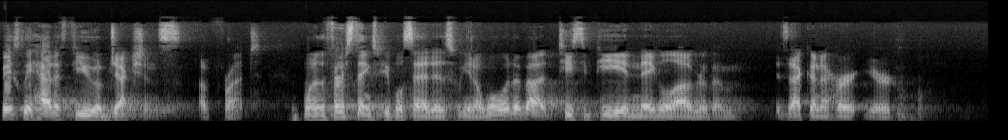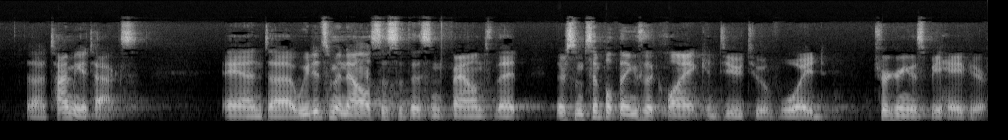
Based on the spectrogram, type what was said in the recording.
basically had a few objections up front. One of the first things people said is, you know, well, what about TCP and Nagle algorithm? Is that going to hurt your uh, timing attacks? And uh, we did some analysis of this and found that there's some simple things the client can do to avoid triggering this behavior.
